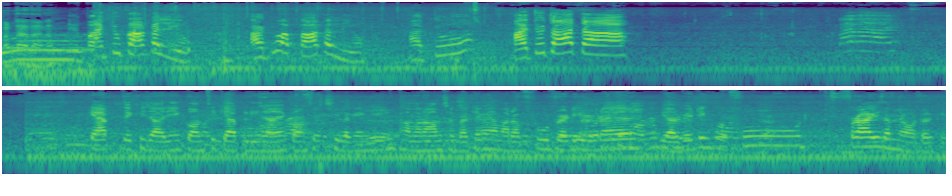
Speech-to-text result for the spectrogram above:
पता था ना? आटू का कर लियो? आटू आप का कर लियो? आटू? आटू टाटा कैप देखी जा रही है, कौन सी कैप ली जाए, कौन सी अच्छी लगेंगी। हम आराम से बैठे हुए हमारा फ़ूड रेडी हो रहा है। We are waiting for food fries हमने ऑर्डर की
